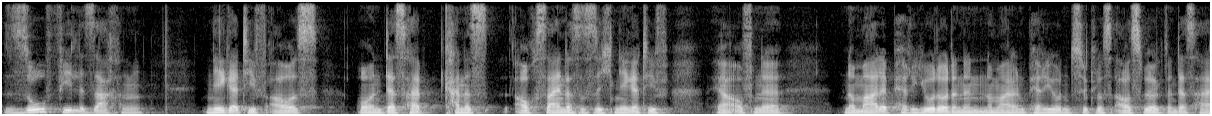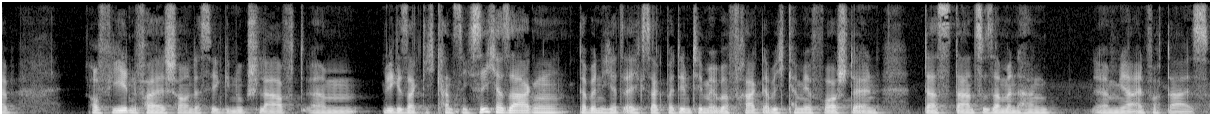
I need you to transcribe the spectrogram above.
so viele Sachen negativ aus und deshalb kann es auch sein, dass es sich negativ ja auf eine normale Periode oder einen normalen Periodenzyklus auswirkt und deshalb auf jeden Fall schauen, dass ihr genug schlaft. Ähm, wie gesagt, ich kann es nicht sicher sagen. Da bin ich jetzt ehrlich gesagt bei dem Thema überfragt, aber ich kann mir vorstellen, dass da ein Zusammenhang ähm, ja einfach da ist.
